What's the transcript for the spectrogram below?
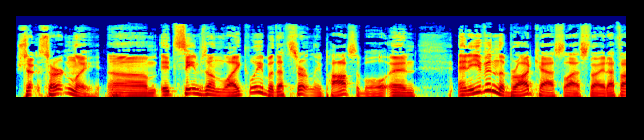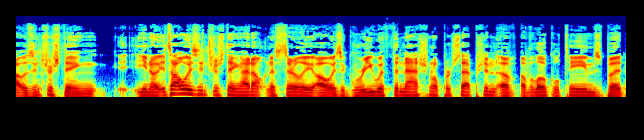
Cer- Certainly, um, it seems unlikely, but that's certainly possible. And and even the broadcast last night, I thought was interesting. You know, it's always interesting. I don't necessarily always agree with the national perception of, of local teams, but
